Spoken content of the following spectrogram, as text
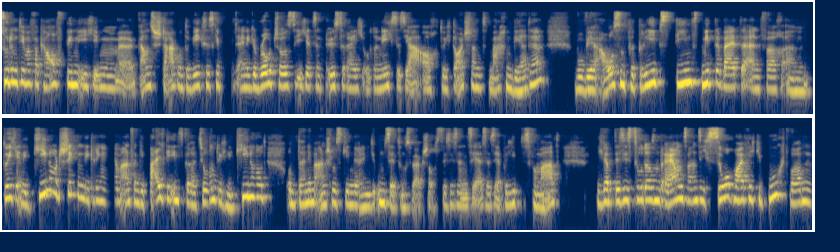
zu dem Thema Verkauf bin ich eben äh, ganz stark unterwegs. Es gibt einige Roadshows, die ich jetzt in Österreich oder nächstes Jahr auch durch Deutschland machen werde, wo wir Außenvertriebsdienstmitarbeiter einfach ähm, durch eine Keynote schicken. Die kriegen am Anfang geballte Inspiration durch eine Keynote und dann im Anschluss gehen wir rein in die Umsetzungsworkshops. Das ist ein sehr, sehr, sehr beliebtes Format. Ich glaube, das ist 2023 so häufig gebucht worden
